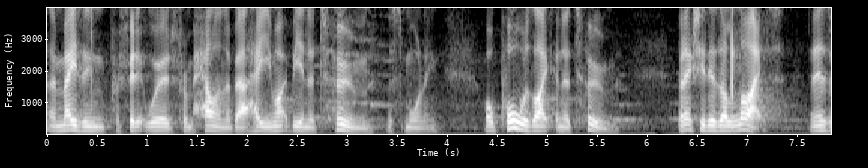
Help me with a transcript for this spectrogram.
An amazing prophetic word from Helen about, hey, you might be in a tomb this morning. Well, Paul was like in a tomb, but actually there's a light and as,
